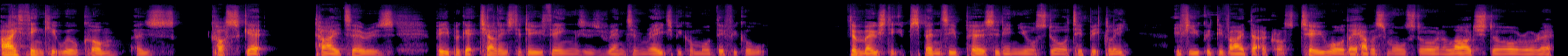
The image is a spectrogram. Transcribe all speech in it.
I think it will come as costs get tighter, as people get challenged to do things, as rent and rates become more difficult. The most expensive person in your store typically, if you could divide that across two, or they have a small store and a large store, or a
